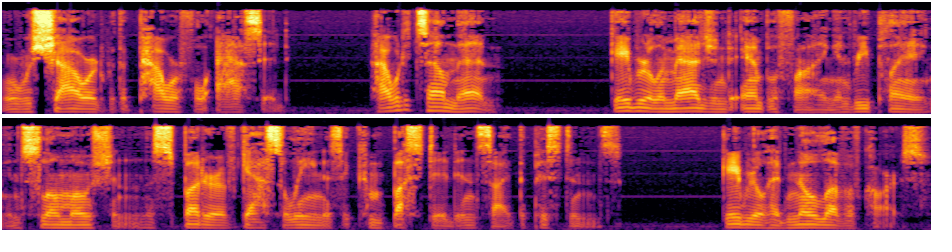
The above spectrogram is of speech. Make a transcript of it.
or was showered with a powerful acid? How would it sound then? Gabriel imagined amplifying and replaying in slow motion the sputter of gasoline as it combusted inside the pistons. Gabriel had no love of cars.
